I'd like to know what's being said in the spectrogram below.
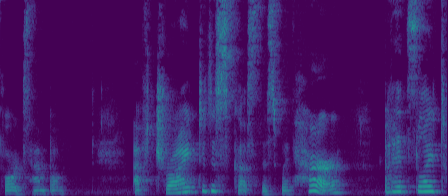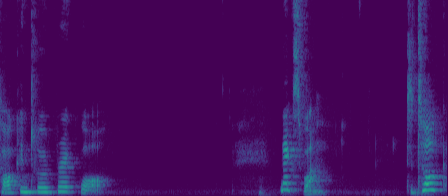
For example, I've tried to discuss this with her, but it's like talking to a brick wall. Next one to talk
